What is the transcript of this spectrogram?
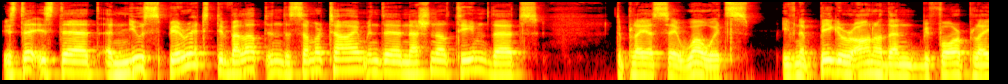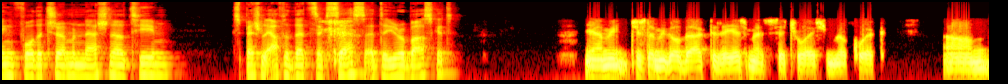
Is there is that a new spirit developed in the summertime in the national team that the players say, "Whoa, it's even a bigger honor than before playing for the German national team, especially after that success at the Eurobasket." Yeah, I mean, just let me go back to the Ismet situation real quick. Um,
